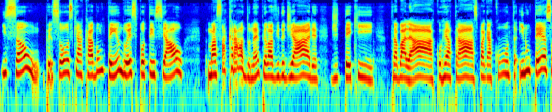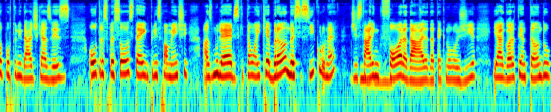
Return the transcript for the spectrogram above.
e são pessoas que acabam tendo esse potencial massacrado, né, pela vida diária, de ter que trabalhar, correr atrás, pagar conta e não ter essa oportunidade que às vezes outras pessoas têm, principalmente as mulheres que estão aí quebrando esse ciclo, né? de estarem uhum. fora da área da tecnologia e agora tentando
